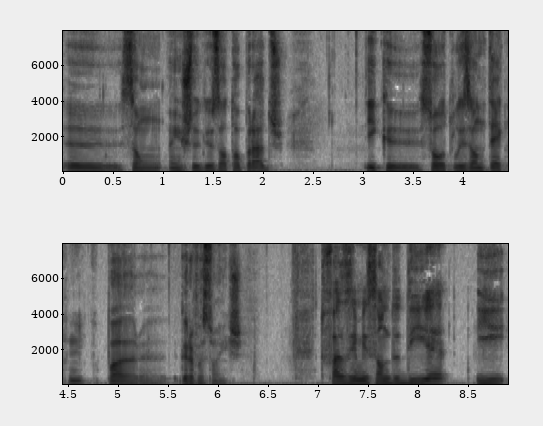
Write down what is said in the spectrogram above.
eh, são em estúdios autoperados e que só utilizam técnico para gravações. Tu fazes emissão de dia e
